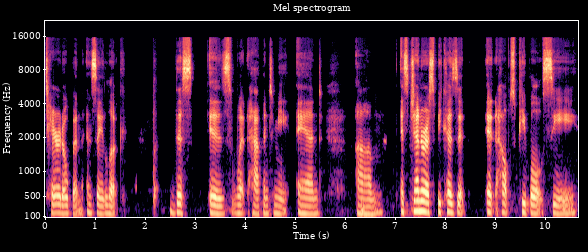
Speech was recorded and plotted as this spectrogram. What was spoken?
tear it open and say, look, this is what happened to me. And um, it's generous because it it helps people see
